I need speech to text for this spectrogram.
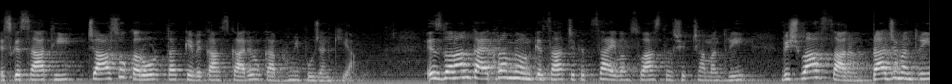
इसके साथ ही 400 करोड़ तक के विकास कार्यों का भूमि पूजन किया। इस दौरान कार्यक्रम में उनके साथ चिकित्सा एवं स्वास्थ्य शिक्षा मंत्री, विश्वास सारंग, राज्य मंत्री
